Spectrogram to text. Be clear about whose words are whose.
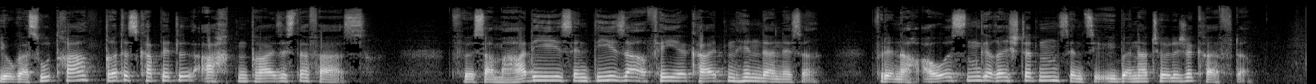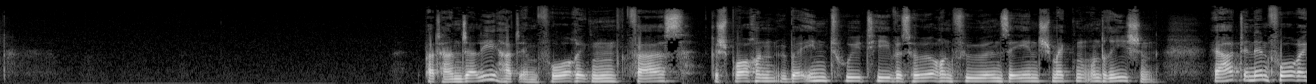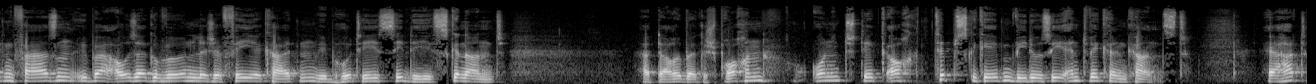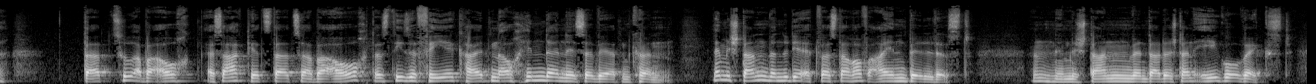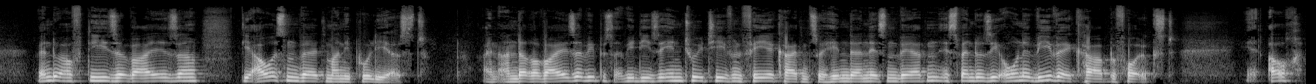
Speaker 1: Yoga Sutra, drittes Kapitel, 38. Vers. Für Samadhi sind diese Fähigkeiten Hindernisse. Für den nach außen gerichteten sind sie übernatürliche Kräfte. Patanjali hat im vorigen Vers gesprochen über intuitives Hören, Fühlen, Sehen, Schmecken und Riechen. Er hat in den vorigen Phasen über außergewöhnliche Fähigkeiten wie Bhutis, Siddhis genannt. Er hat darüber gesprochen und dir auch Tipps gegeben, wie du sie entwickeln kannst. Er hat dazu aber auch, er sagt jetzt dazu aber auch, dass diese Fähigkeiten auch Hindernisse werden können. Nämlich dann, wenn du dir etwas darauf einbildest. Nämlich dann, wenn dadurch dein Ego wächst. Wenn du auf diese Weise die Außenwelt manipulierst. Eine andere Weise, wie, wie diese intuitiven Fähigkeiten zu Hindernissen werden, ist, wenn du sie ohne Viveka befolgst. Auch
